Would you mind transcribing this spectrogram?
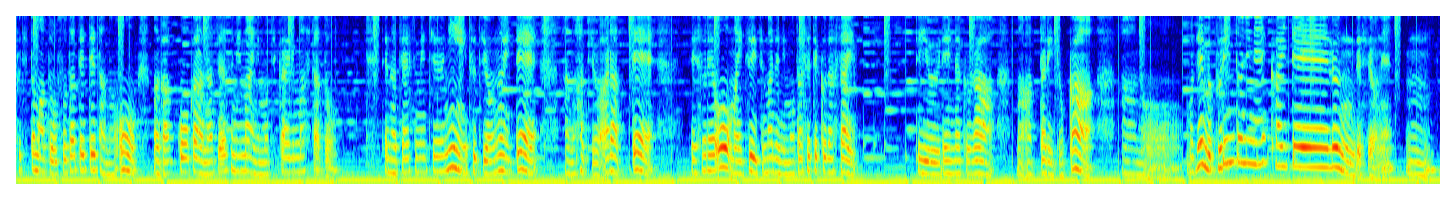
プチトマトを育ててたのを、まあ、学校から夏休み前に持ち帰りましたと。で夏休み中に土を抜いてあの鉢を洗ってでそれを、まあ、いついつまでに持たせてください。っていう連絡が、まあ、あったりとかあの、まあ、全部プリントにね書いてるんですよね。うん、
